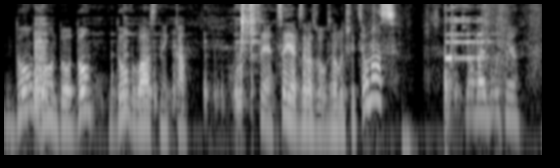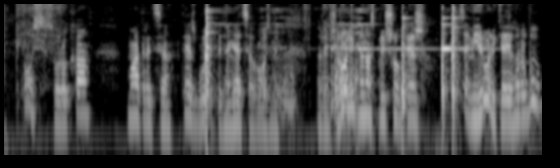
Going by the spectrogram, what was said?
до, до, до, до, до власника. Це, це як зразок залишиться у нас на майбутнє. Ось 40Х матриця теж буде підганятися в розмір. До речі, ролик до нас прийшов теж. Це мій ролик, я його робив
